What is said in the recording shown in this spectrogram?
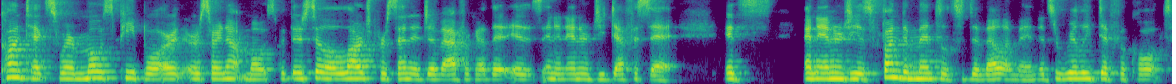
context where most people or, or sorry not most but there's still a large percentage of africa that is in an energy deficit. It's and energy is fundamental to development. It's really difficult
